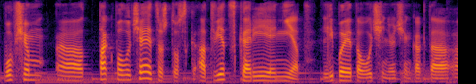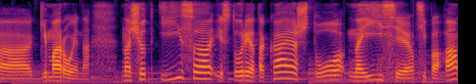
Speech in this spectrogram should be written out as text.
В общем, так получается, что ответ скорее нет, либо это очень-очень как-то геморройно. Насчет ИИСа история такая, что на ИИСе типа А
